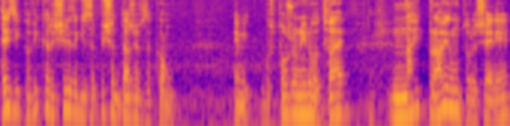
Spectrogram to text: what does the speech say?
тези па вика решили да ги запишат даже в закон. Еми, госпожо Нинова, това е най-правилното решение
